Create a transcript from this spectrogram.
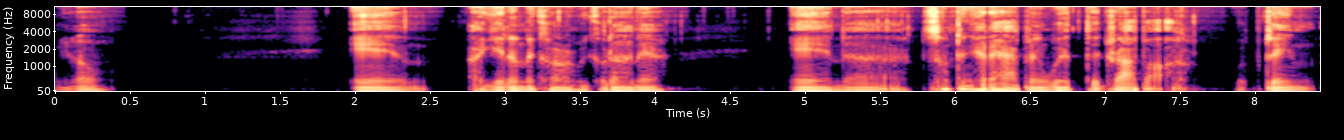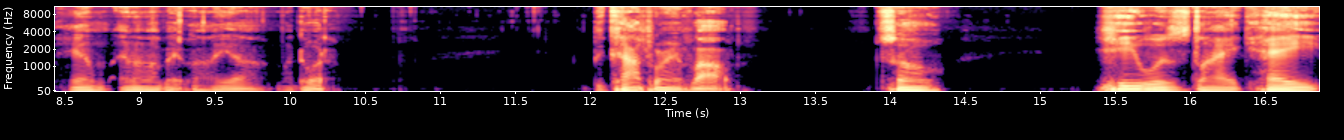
You know. And I get in the car. We go down there, and uh, something had happened with the drop off between him and my my, uh, my daughter the cops were involved. So he was like, "Hey,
